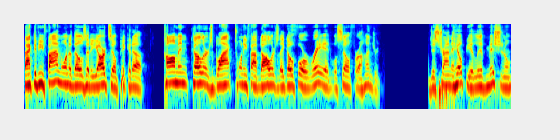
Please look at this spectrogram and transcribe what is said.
In fact, if you find one of those at a yard sale, pick it up. Common colors, black, $25. They go for red, will sell for 100 Just trying to help you live missional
